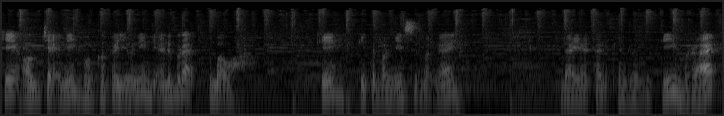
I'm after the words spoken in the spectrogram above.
Okey, objek ni bongkah kayu ni dia ada berat ke bawah. Okey, kita panggil sebagai daya tarikan graviti berat.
